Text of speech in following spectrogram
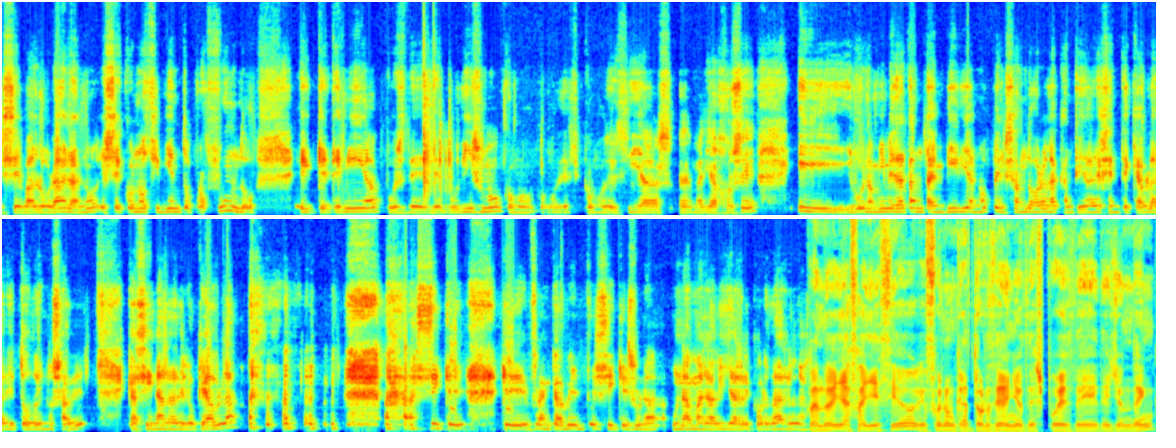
se, valorara ¿no? ese conocimiento profundo eh, que tenía pues, del budismo, como, como, como decías, eh, María José, y, bueno, a mí me da tanta envidia, ¿no? Pensando ahora la cantidad de gente que habla de todo y no sabe casi nada de lo que habla. Así que, que, francamente, sí que es una, una maravilla recordarla. Cuando ella falleció, que fueron 14 años después de, de John Deng,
